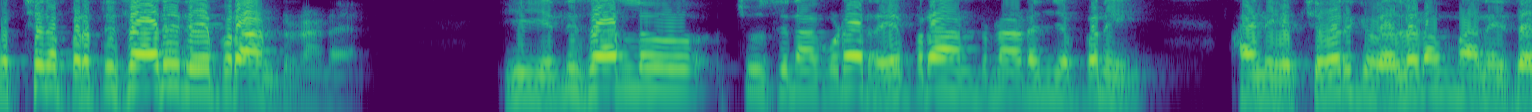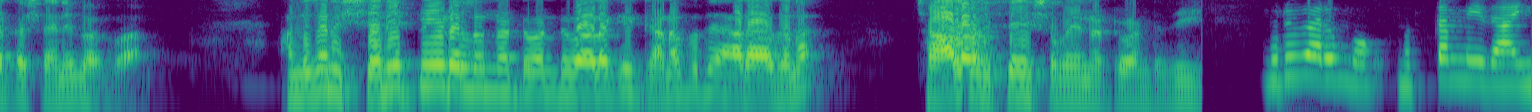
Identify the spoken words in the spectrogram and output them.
వచ్చిన ప్రతిసారి రేపు రా అంటున్నాడు ఆయన. ఈ ఎన్నిసార్లు చూసినా కూడా రేపు రా అంటున్నాడని చెప్పని ఆయన చివరికి వెళ్ళడం మానేసాట శని భగవాన్. అందుకని శని పీడలు ఉన్నటువంటి వాళ్ళకి గణపతి ఆరాధన చాలా విశేషమైనటువంటిది. గురుగారు మొత్తం మీద ఈ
